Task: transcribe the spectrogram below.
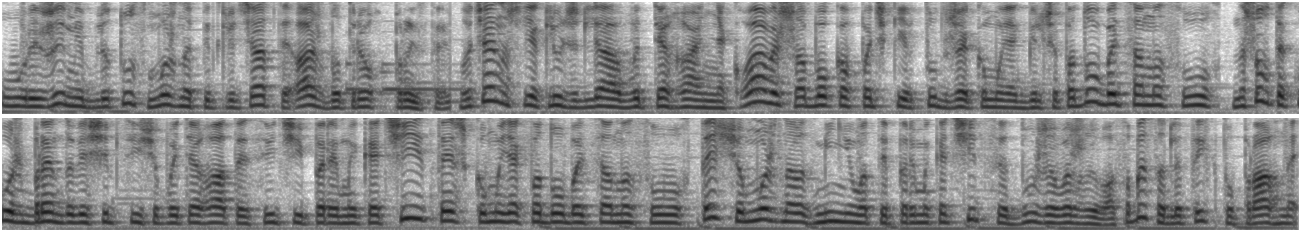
У режимі Bluetooth можна підключати аж до трьох пристроїв. Звичайно ж, є ключ для витягання клавиш або ковпачків. Тут вже кому як більше подобається на слух. Знайшов також брендові щипці, щоб витягати свічі перемикачі, теж кому як подобається на слух. Те, що можна змінювати перемикачі, це дуже важливо, особисто для тих, хто прагне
